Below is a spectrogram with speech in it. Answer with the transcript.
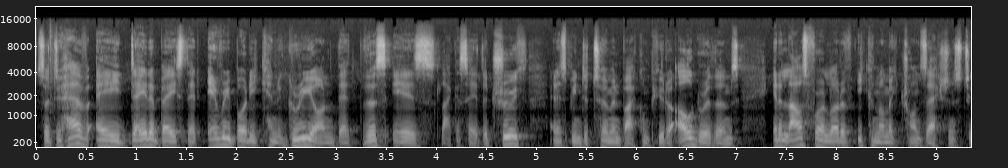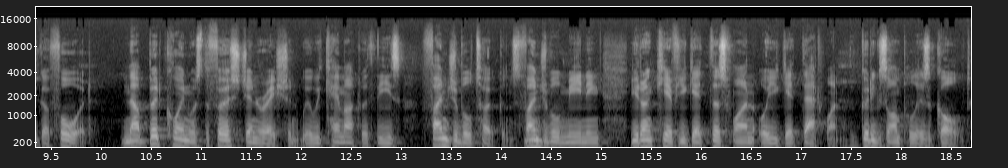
So to have a database that everybody can agree on that this is, like I say, the truth and it's been determined by computer algorithms, it allows for a lot of economic transactions to go forward. Now, Bitcoin was the first generation where we came out with these fungible tokens. Fungible meaning you don't care if you get this one or you get that one. A good example is gold.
